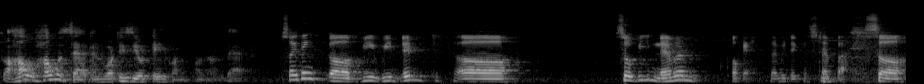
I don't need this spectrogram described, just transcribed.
So how, how was that and what is your take on, on, on that? So I think uh, we, we did, uh, so we never, okay, let me take a step back. So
